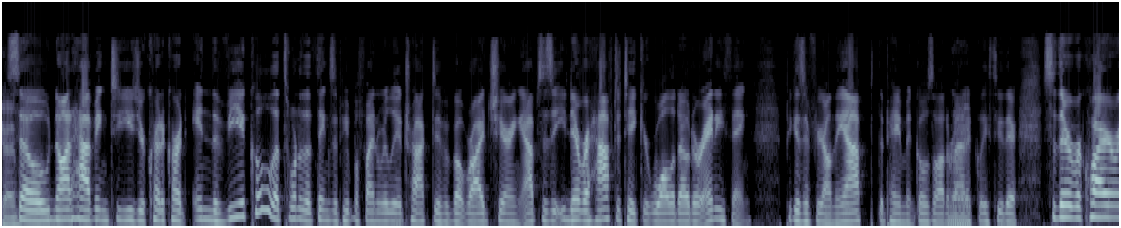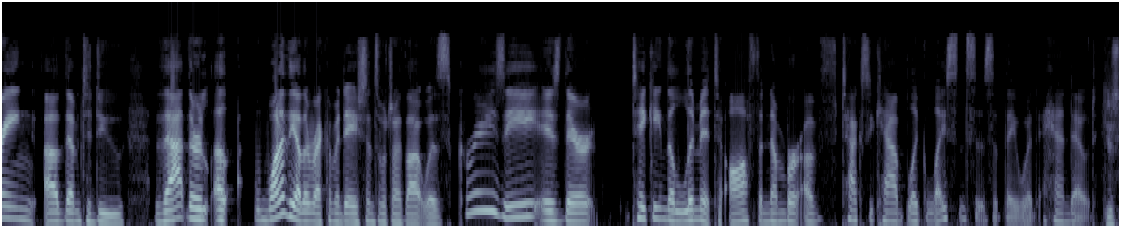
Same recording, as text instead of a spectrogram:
Okay. So not having to use your credit card in the vehicle. That's one of the things that people find really attractive about ride sharing apps is that you never have to take your wallet out or anything because if you're on the app, the payment goes automatically through there. So they're requiring uh, them to do that. They're uh, one of the other recommendations, which I thought was crazy, is they're taking the limit off the number of taxi cab like licenses that they would hand out just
